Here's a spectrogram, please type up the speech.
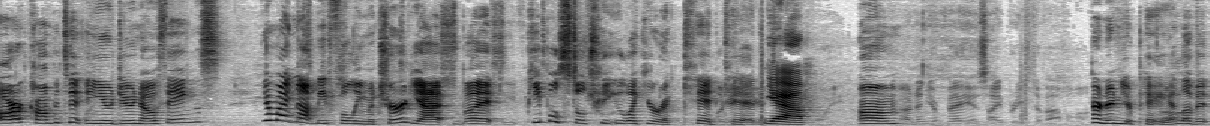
are competent and you do know things. You might not be fully matured yet, but people still treat you like you're a kid kid. yeah. Um, Earning your pay as High Priest of Avalon. turn in your pay. I love it.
